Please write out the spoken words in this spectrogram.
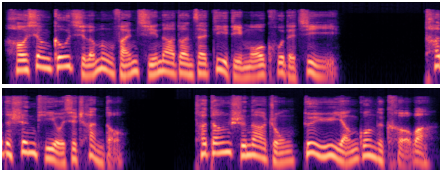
好像勾起了孟凡奇那段在地底魔窟的记忆，他的身体有些颤抖。他当时那种对于阳光的渴望，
